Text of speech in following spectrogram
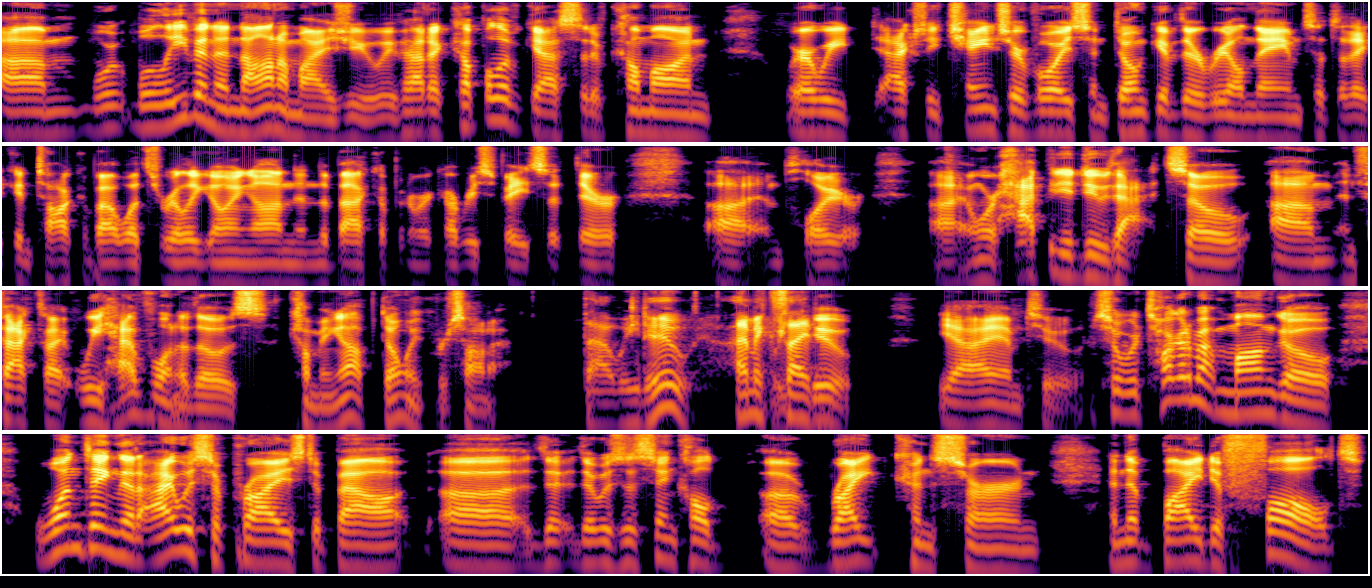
um, we'll even anonymize you we've had a couple of guests that have come on where we actually change their voice and don't give their real name so that they can talk about what's really going on in the backup and recovery space at their uh, employer uh, and we're happy to do that so um, in fact I, we have one of those coming up don't we Prasanna that we do. I'm we excited. do. Yeah, I am too. So we're talking about Mongo. One thing that I was surprised about, uh, th- there was this thing called uh, write concern, and that by default,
